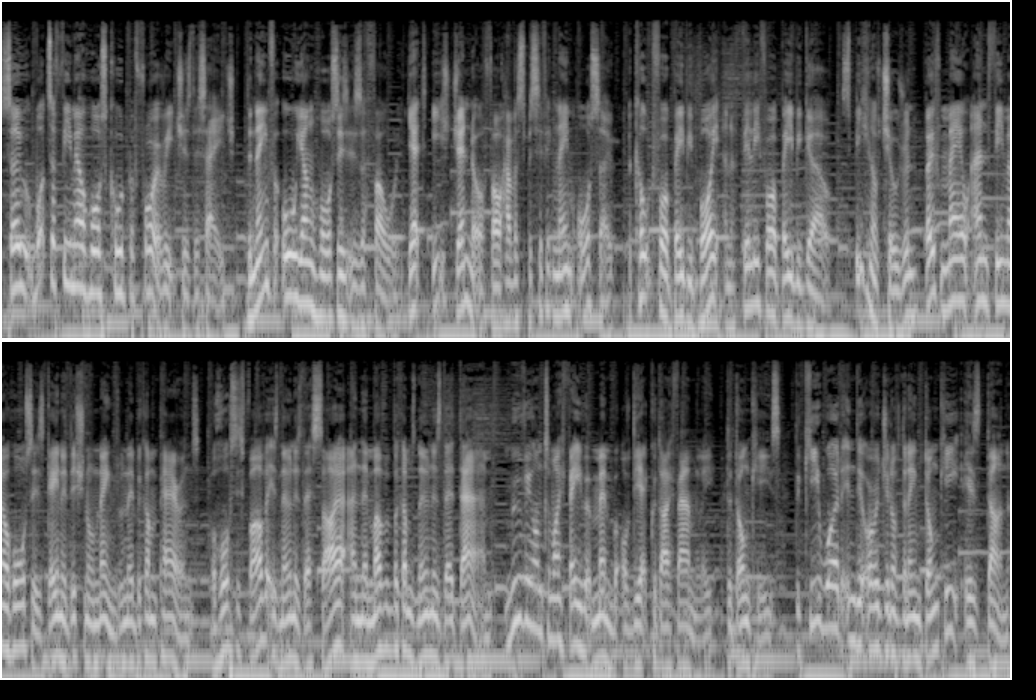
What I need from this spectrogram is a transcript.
So what's a female horse called before it reaches this age? The name for all young horses is a foal, yet each gender of foal have a specific name also. A colt for a baby boy and a filly for a baby girl. Speaking of children, both male and female horses gain additional names when they become parents. A horse's father is known as their sire and their mother becomes known as their dam. Moving on to my favourite member of the Equidae family, the donkeys. The key word in the origin of the name donkey donkey is dun.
